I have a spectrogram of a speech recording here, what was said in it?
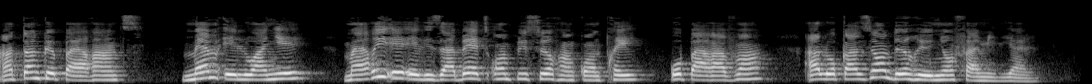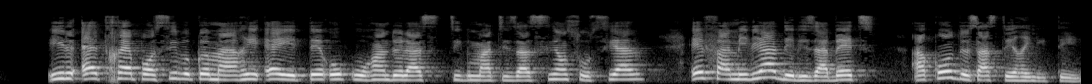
En tant que parentes, même éloignées, Marie et Élisabeth ont pu se rencontrer auparavant à l'occasion de réunions familiales. Il est très possible que Marie ait été au courant de la stigmatisation sociale et familiale d'Élisabeth à cause de sa stérilité.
